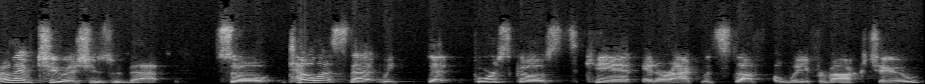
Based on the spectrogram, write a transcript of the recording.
I only have two issues with that. So tell us that we that Force Ghosts can't interact with stuff away from Ahch-To,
